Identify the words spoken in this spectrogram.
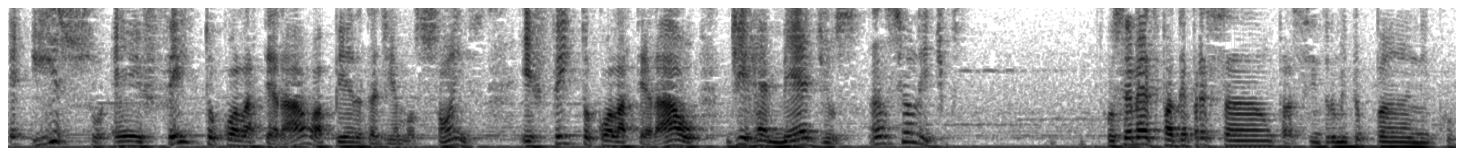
É, isso é efeito colateral, a perda de emoções, efeito colateral de remédios ansiolíticos. Os remédios para depressão, para síndrome do pânico,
